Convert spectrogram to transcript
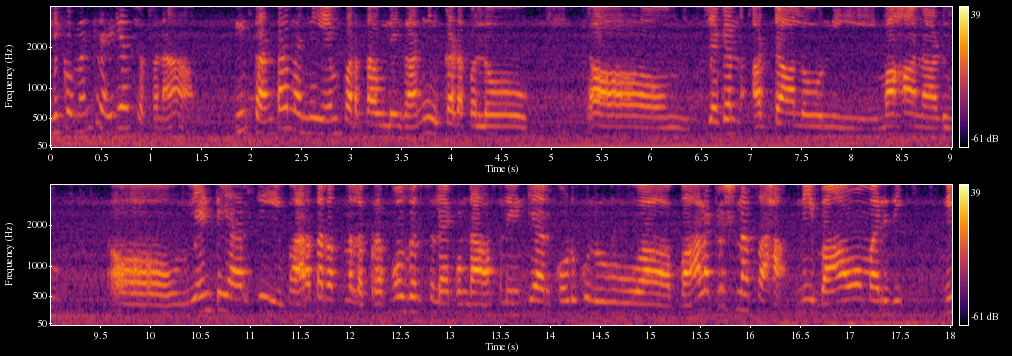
నీకు మంచి ఐడియా చెప్పనా? ఈ తంటాలన్నీ ఏం పడతావులే కానీ కడపలో జగన్ అడ్డాలోని మహానాడు ఎన్టీఆర్కి భారతరత్నల ప్రపోజల్స్ లేకుండా అసలు ఎన్టీఆర్ కొడుకులు ఆ, బాలకృష్ణ సహా నీ బావ మరిది నీ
